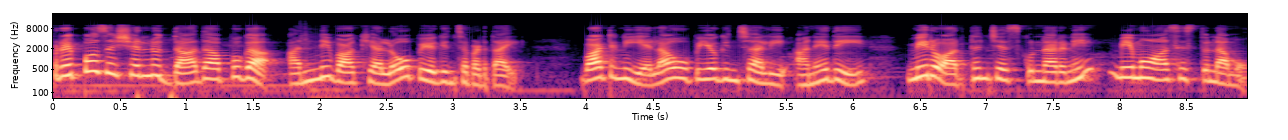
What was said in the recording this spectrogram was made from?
ప్రిపోజిషన్లు దాదాపుగా అన్ని వాక్యాల్లో ఉపయోగించబడతాయి. వాటిని ఎలా ఉపయోగించాలి అనేది మీరు అర్థం చేసుకున్నారని మేము ఆశిస్తున్నాము.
